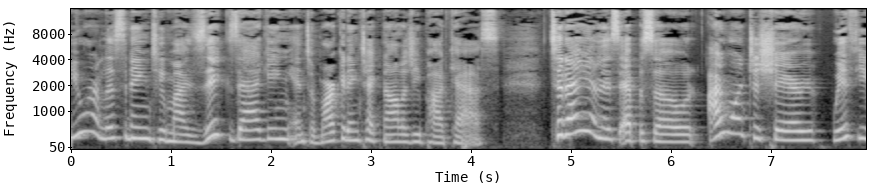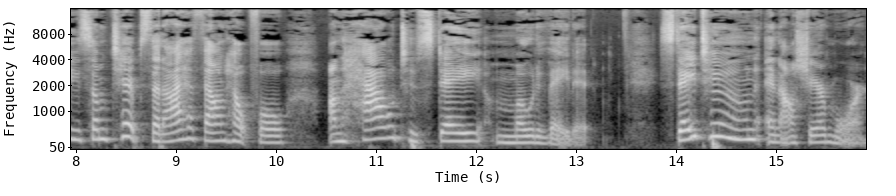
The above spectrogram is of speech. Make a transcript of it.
You are listening to my Zigzagging into Marketing Technology podcast. Today, in this episode, I want to share with you some tips that I have found helpful on how to stay motivated. Stay tuned, and I'll share more.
